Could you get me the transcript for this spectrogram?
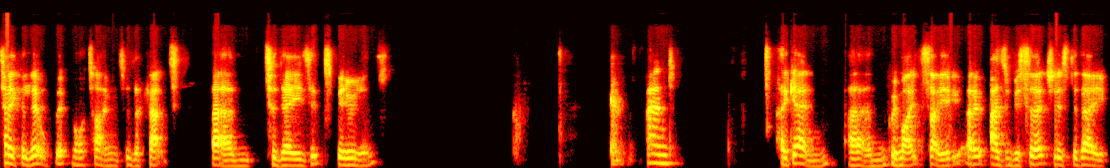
take a little bit more time to look at um, today's experience. And again, um, we might say, uh, as researchers today,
